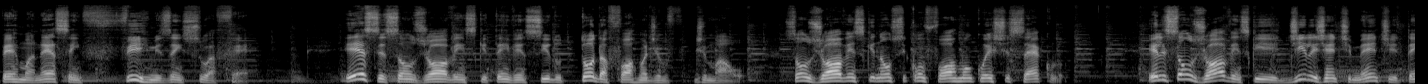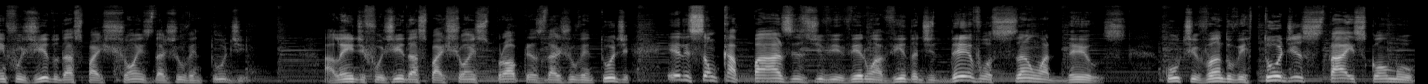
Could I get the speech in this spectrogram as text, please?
permanecem firmes em sua fé. Esses são os jovens que têm vencido toda forma de, de mal. São os jovens que não se conformam com este século. Eles são os jovens que diligentemente têm fugido das paixões da juventude. Além de fugir das paixões próprias da juventude, eles são capazes de viver uma vida de devoção a Deus, cultivando virtudes tais como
